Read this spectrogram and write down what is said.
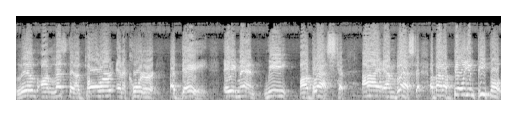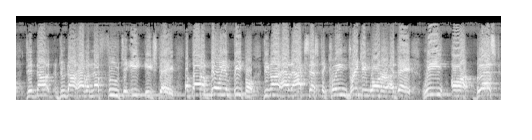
live on less than a dollar and a quarter a day. Amen. We are blessed. I am blessed. About a billion people did not, do not have enough food to eat each day. About a billion people do not have access to clean drinking water a day. We are blessed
